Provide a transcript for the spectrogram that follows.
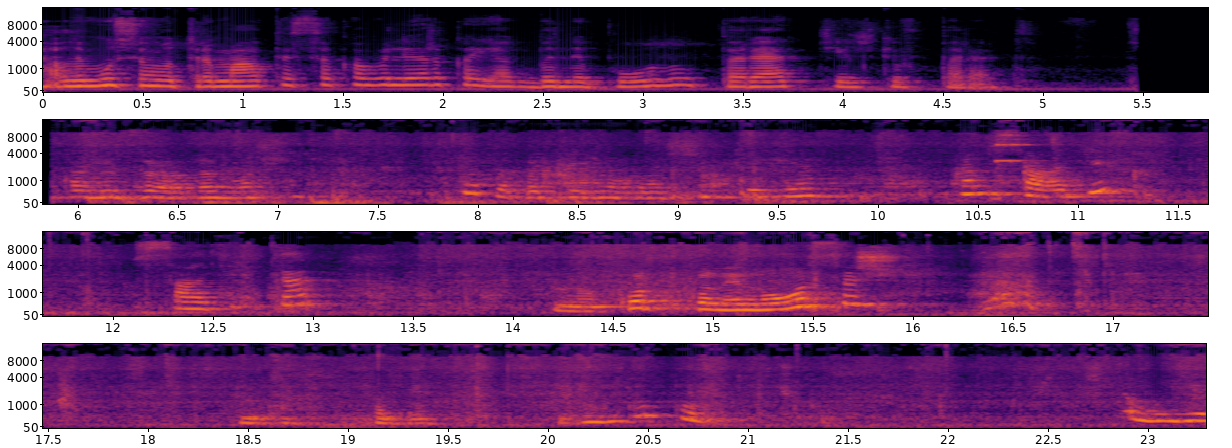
Але мусимо триматися, кавалерка, як би не було, вперед, тільки вперед. Кажуть, зрада. Хто це такий новашенький є? Там садик. Садик, так? Ну, куртку не носиш. Так, ходи. Іди до курточку. Що моє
